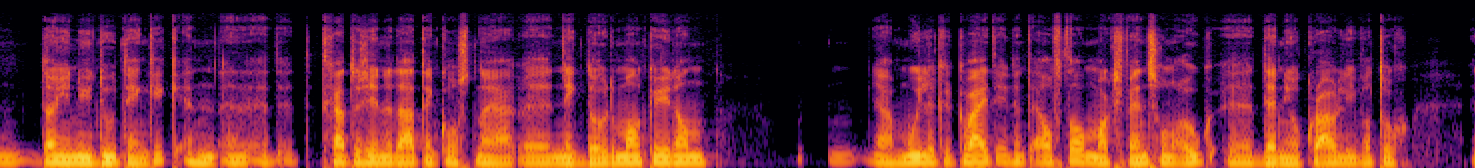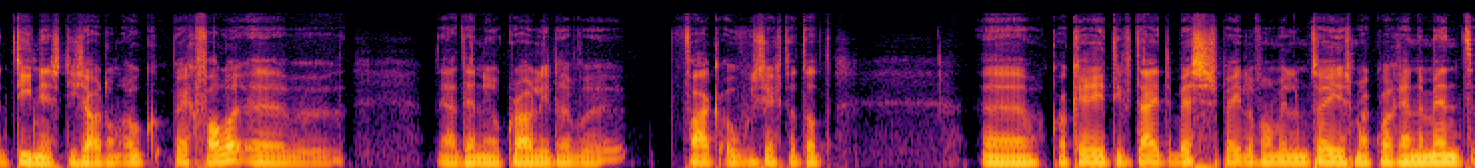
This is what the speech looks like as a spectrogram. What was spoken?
dan je nu doet, denk ik. En het, gaat dus inderdaad ten koste, nou ja, Nick Dodeman kun je dan ja, moeilijker kwijt in het elftal. Max Svensson ook. Eh, Daniel Crowley, wat toch een tien is, die zou dan ook wegvallen. Eh, ja, Daniel Crowley, daar hebben we vaak over gezegd dat dat eh, qua creativiteit de beste speler van Willem II is. Maar qua rendement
